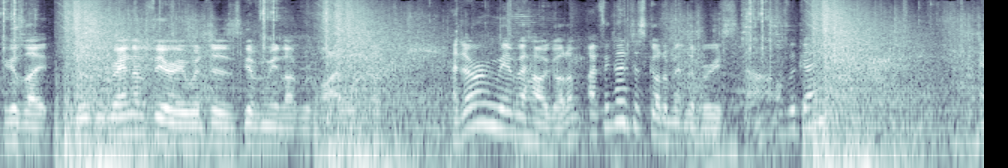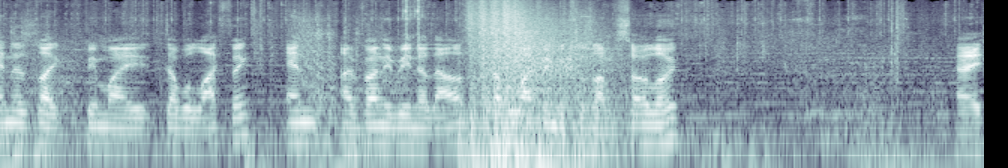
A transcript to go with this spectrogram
because like there's a random Fairy which is giving me like revival stuff. I don't remember how I got him. I think I just got him at the very start of the game. And there's like been my double life thing. And I've only been allowed double life thing because I'm solo. Hey,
